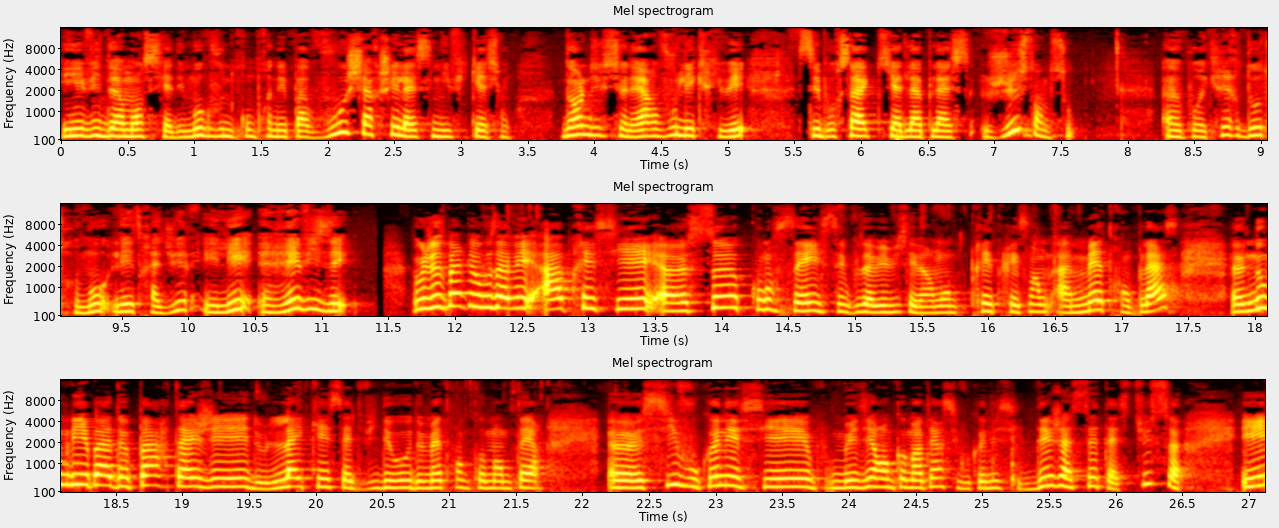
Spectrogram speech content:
Et évidemment, s'il y a des mots que vous ne comprenez pas, vous cherchez la signification dans le dictionnaire, vous l'écrivez. C'est pour ça qu'il y a de la place juste en dessous euh, pour écrire d'autres mots, les traduire et les réviser. Donc j'espère que vous avez apprécié euh, ce conseil. Si vous avez vu, c'est vraiment très très simple à mettre en place. Euh, n'oubliez pas de partager, de liker cette vidéo, de mettre en commentaire si vous connaissiez, me dire en commentaire si vous connaissiez déjà cette astuce et,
